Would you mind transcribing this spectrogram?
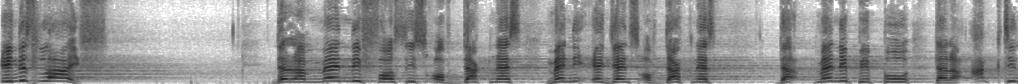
In this life, there are many forces of darkness, many agents of darkness, are many people that are acting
